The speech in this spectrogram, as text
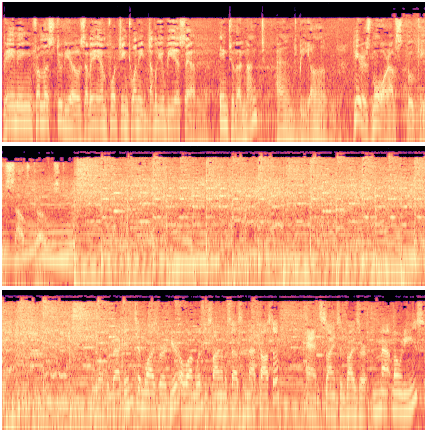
Beaming from the studios of AM 1420 WBSM into the night and beyond. Here's more of Spooky South Coast. Welcome back in. Tim Weisberg here, along with the silent assassin Matt Costa and science advisor Matt Moniz.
